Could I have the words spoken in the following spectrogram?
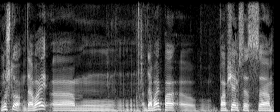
ну что, давай, э, давай по, э, пообщаемся с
